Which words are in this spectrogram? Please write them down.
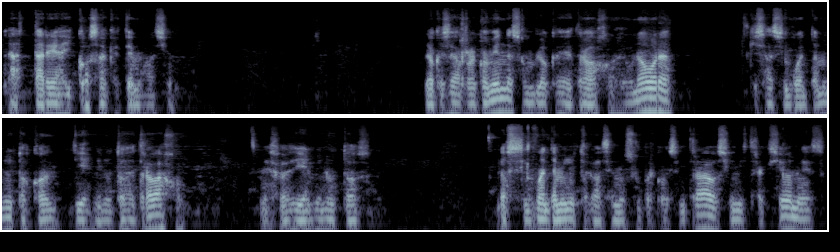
las tareas y cosas que estemos haciendo. Lo que se recomienda son bloques de trabajo de una hora, quizás 50 minutos con 10 minutos de trabajo. Esos 10 minutos, los 50 minutos lo hacemos súper concentrados, sin distracciones,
